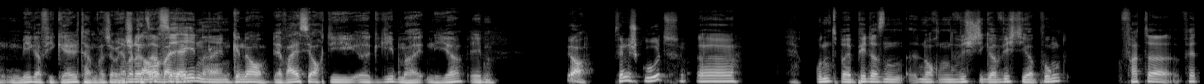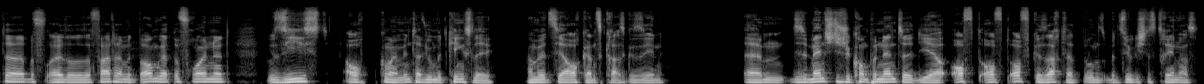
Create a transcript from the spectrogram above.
mega viel Geld haben, was ich aber Ja, nicht aber dann glaube. weil ja der, eh nein. Genau, der weiß ja auch die äh, Gegebenheiten hier. Eben. Ja, finde ich gut. Äh, Und bei Petersen noch ein wichtiger, wichtiger Punkt. Vater, Vetter, also Vater mit Baumgart befreundet. Du siehst auch, guck mal, im Interview mit Kingsley haben wir jetzt ja auch ganz krass gesehen. Ähm, diese menschliche Komponente, die er oft, oft, oft gesagt hat bezüglich des Trainers.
